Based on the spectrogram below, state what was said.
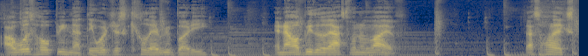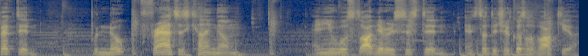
I was hoping that they would just kill everybody and I'll be the last one alive. That's all I expected. But nope, France is killing them and Yugoslavia resisted and so did Czechoslovakia.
